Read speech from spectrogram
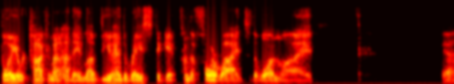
Bowyer were talking about how they loved you had the race to get from the four wide to the one wide. Yeah.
